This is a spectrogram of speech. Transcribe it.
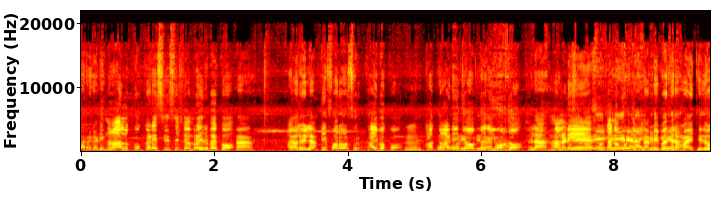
ಹೊರಗಡೆ ನಾಲ್ಕು ಕಡೆ ಸಿ ಸಿ ಕ್ಯಾಮ್ರಾ ಇರಬೇಕು. ಟ್ವೆಂಟಿ ಫೋರ್ ಅವರ್ಸ್ ಇವ್ರು ಕಾಯ್ಬೇಕು. ಆ ಗಾಡಿ ಜವಾಬ್ದಾರಿ ಇವ್ರದ್ದು ಇಲ್ಲ ಆಲ್ರೆಡಿ ನಮಗೆ ಬಂದಿರೋ ಮಾಹಿತಿ ಇದು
